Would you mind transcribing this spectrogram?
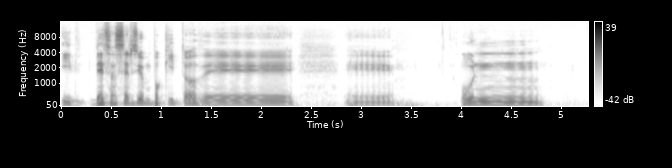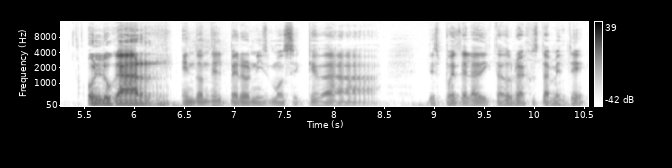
y deshacerse un poquito de eh, un, un lugar en donde el peronismo se queda, después de la dictadura justamente,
